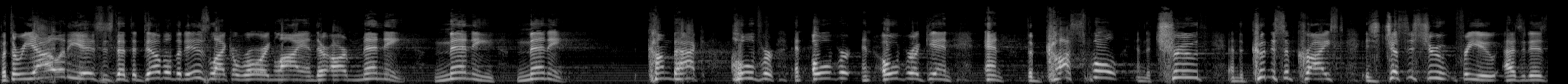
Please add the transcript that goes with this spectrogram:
But the reality is, is that the devil that is like a roaring lion, there are many, many, many come back over and over and over again. And the gospel and the truth and the goodness of Christ is just as true for you as it is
